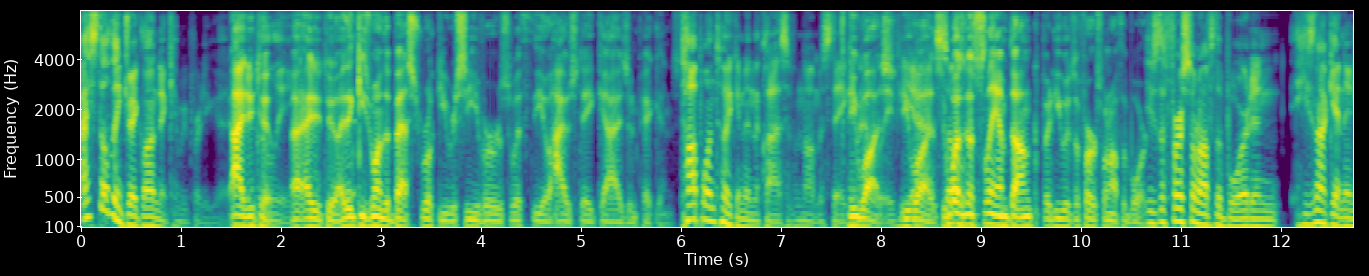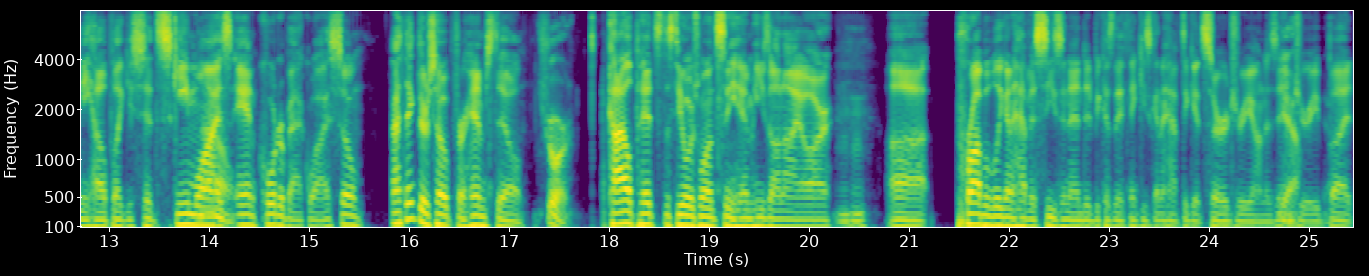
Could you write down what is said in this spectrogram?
I still think Drake London can be pretty good. I do too. I, I do too. I think he's one of the best rookie receivers with the Ohio State guys and Pickens. Top one taken in the class, if I'm not mistaken. He was. He Yeah, was. so it wasn't a slam dunk, but he was the first one off the board. He's the first one off the board, and he's not getting any help, like you said, scheme wise No. and quarterback wise. So I think there's hope for him still. Sure. Kyle Pitts, the Steelers won't see him. He's on IR. Mm-hmm. Uh, probably going to have his season ended because they think he's going to have to get surgery on his Yeah, injury. yeah. But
